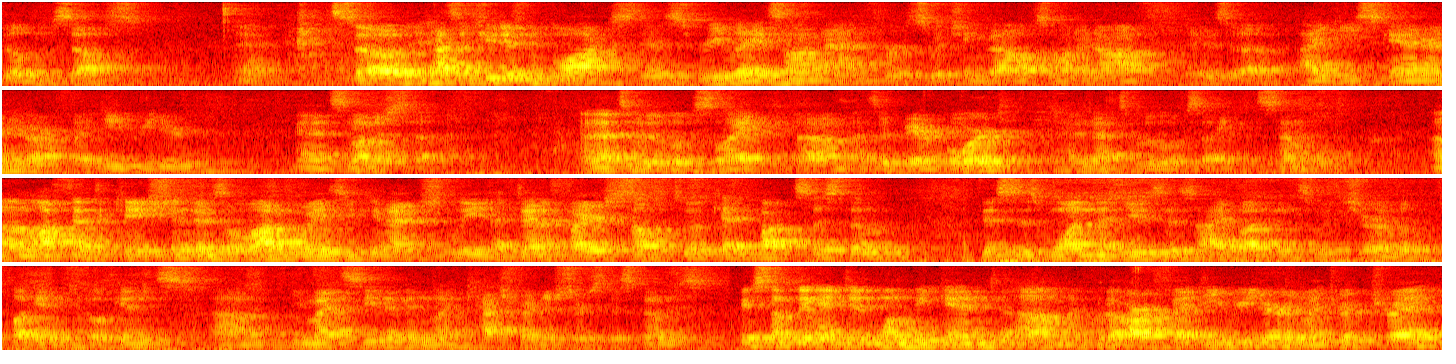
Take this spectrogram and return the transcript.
build themselves. Yeah. So it has a few different blocks. There's relays on that for switching valves on and off. There's a ID scanner, the RFID reader, and some other stuff. And that's what it looks like um, as a bare board, and that's what it looks like assembled. Um, authentication, there's a lot of ways you can actually identify yourself to a KEGBot system. This is one that uses iButtons, which are little plug-in tokens. Um, you might see them in like cash register systems. Here's something I did one weekend. Um, I put an RFID reader in my drip tray,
